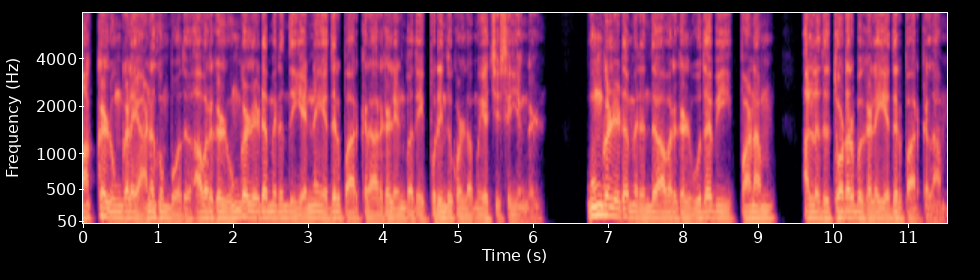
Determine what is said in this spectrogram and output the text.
மக்கள் உங்களை அணுகும்போது அவர்கள் உங்களிடமிருந்து என்ன எதிர்பார்க்கிறார்கள் என்பதை புரிந்து கொள்ள முயற்சி செய்யுங்கள். உங்களிடமிருந்து அவர்கள் உதவி பணம் அல்லது தொடர்புகளை எதிர்பார்க்கலாம்.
